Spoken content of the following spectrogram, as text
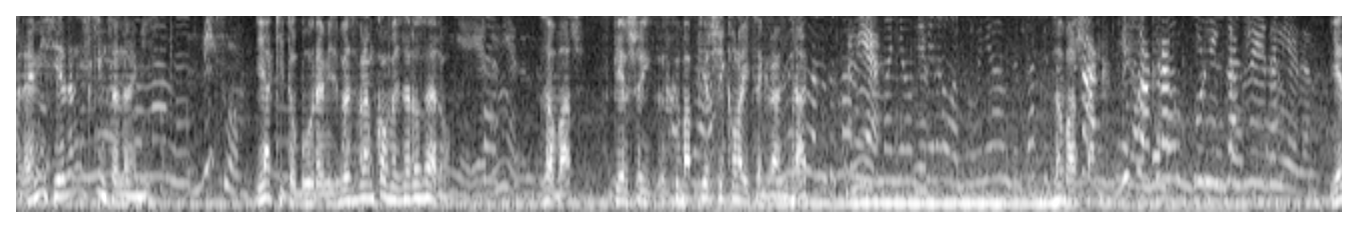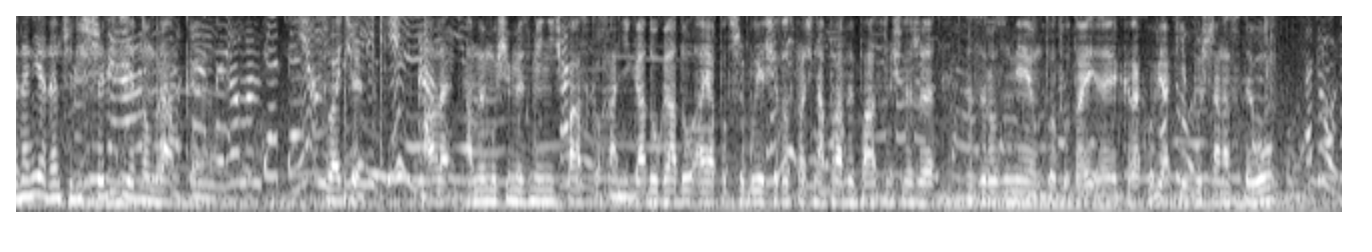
remis jeden i z kim ten remis? Z Wisłą. Jaki to był remis? Bezbramkowy 0-0. Nie, 1, 1. Zobacz, w pierwszej, chyba w pierwszej kolejce grali, tak? A nie. Zobacz tam. Tak, Wisła Kraków, Górnik Zabrze 1-1. 1-1, czyli strzelili jedną bramkę. Roman, nie, oni Słuchajcie, strzelili 5 bramek. ale a my musimy zmienić pas, kochani. Gadu, gadu, a ja potrzebuję się dostać na prawy pas. Myślę, że zrozumieją to tutaj e, krakowiaki. Puszcza nas z tyłu. Tatuś,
